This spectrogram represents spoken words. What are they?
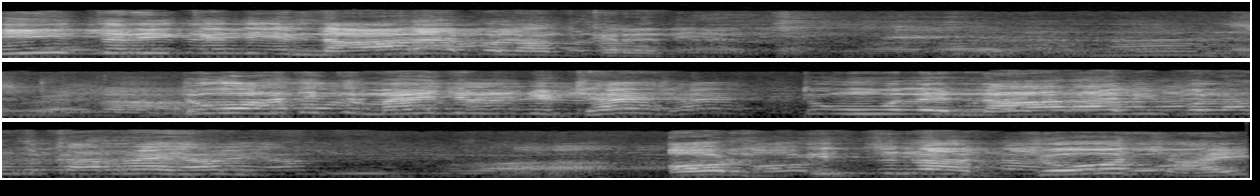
این طریقے دی نارا بلند کر رہے ہیں۔ تو وہ کہ میں جو ڈٹھا ہے، تو انہوں نے نارا بھی بلند کر رہے ہیں۔ اور اتنا جوش آئی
